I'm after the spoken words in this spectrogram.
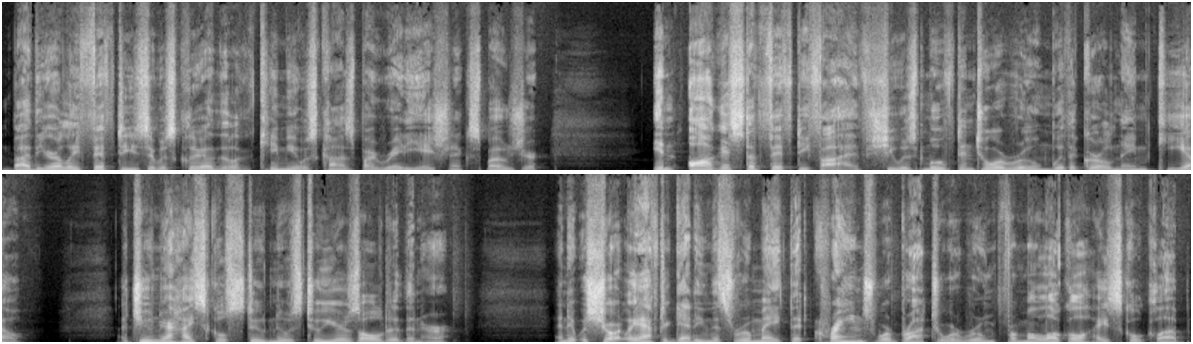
By the early 50s, it was clear that leukemia was caused by radiation exposure. In August of 55, she was moved into a room with a girl named Keo, a junior high school student who was two years older than her. And it was shortly after getting this roommate that cranes were brought to her room from a local high school club.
